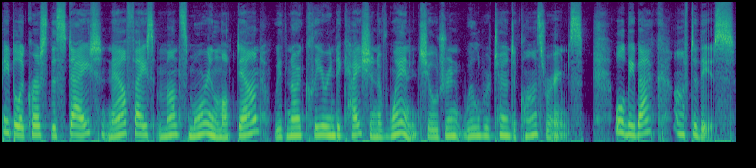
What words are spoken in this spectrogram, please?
people across the state now face months more in lockdown with no clear indication of when children will return to classrooms. We'll be back after this.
